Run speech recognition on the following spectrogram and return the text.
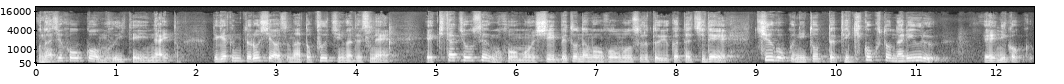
同じ方向を向いていないと。で逆に言うとロシアはその後プーチンはですね北朝鮮を訪問しベトナムを訪問するという形で中国にとって敵国となりうる2国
